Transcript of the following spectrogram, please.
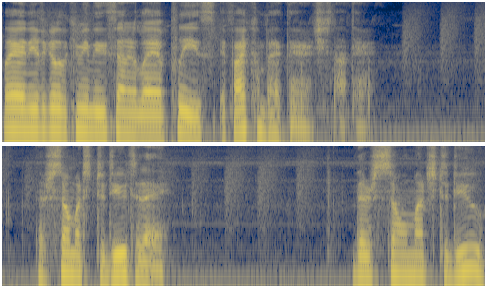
Leah, I need to go to the community center. Leah, please. If I come back there and she's not there. There's so much to do today. There's so much to do.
